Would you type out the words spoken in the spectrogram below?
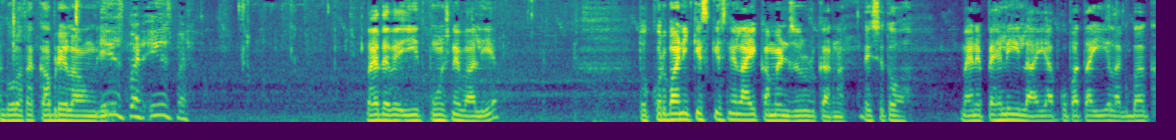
बोला था कपड़े लाऊँगी। ईद पर ईद पर। बाय द वे ईद पहुँचने वाली है। तो कुर्बानी किस किस ने लाई कमेंट ज़रूर करना। वैसे तो मैंने पहले ही लाई आपको पता ही है लगभग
